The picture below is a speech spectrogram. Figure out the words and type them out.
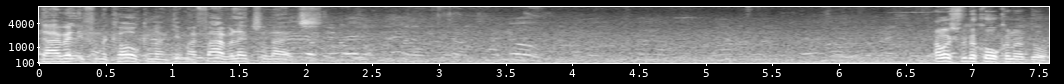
Directly from the coconut, get my five electrolytes. How much for the coconut though?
